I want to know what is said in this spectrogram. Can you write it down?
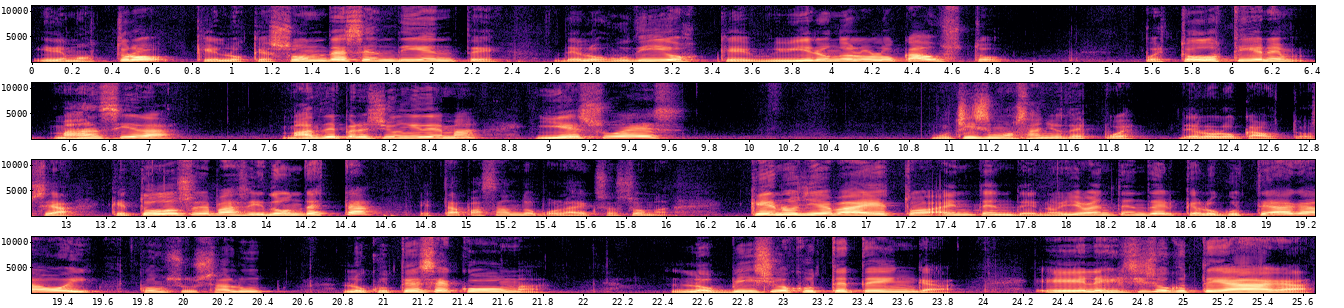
y demostró que los que son descendientes de los judíos que vivieron el holocausto, pues todos tienen más ansiedad, más depresión y demás, y eso es muchísimos años después del holocausto. O sea, que todo se pasa y dónde está, está pasando por las exosomas. ¿Qué nos lleva a esto a entender? Nos lleva a entender que lo que usted haga hoy con su salud, lo que usted se coma, los vicios que usted tenga, el ejercicio que usted haga,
